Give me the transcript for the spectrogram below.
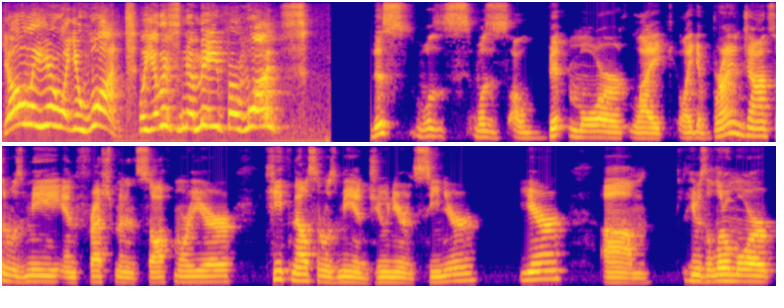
You only hear what you want. Will you listen to me for once? This was was a bit more like like if Brian Johnson was me in freshman and sophomore year, Keith Nelson was me in junior and senior year. Um, he was a little more,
